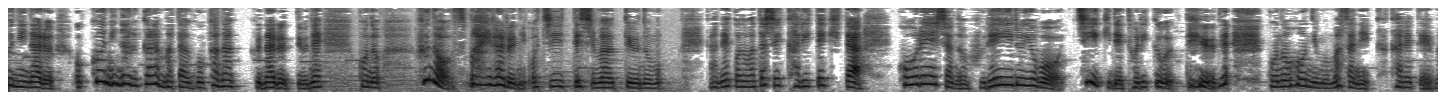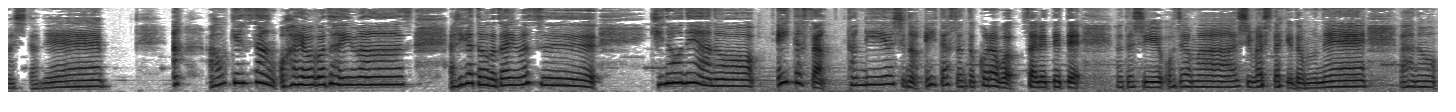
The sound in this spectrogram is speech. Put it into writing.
劫になる。億劫になるからまた動かなくなるっていうね、この負のスパイラルに陥ってしまうっていうのも、がね、この私借りてきた高齢者のフレイル予防、地域で取り組むっていうね、この本にもまさに書かれていましたね。青健さん、おはようございます。ありがとうございます。昨日ね、あの、エイタさん、管理栄養士のエイタさんとコラボされてて、私お邪魔しましたけどもね、あの、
